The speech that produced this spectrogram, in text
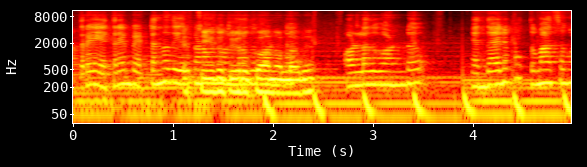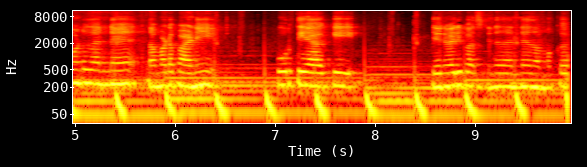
അത്രയും എത്രയും പെട്ടെന്ന് ചെയ്തു തീർക്കുക എന്നുള്ളത്. ഉള്ളത് കൊണ്ട് എന്തായാലും പത്ത് മാസം കൊണ്ട് തന്നെ നമ്മുടെ പണി പൂർത്തിയാക്കി ജനുവരി ഫസ്റ്റിന് തന്നെ നമുക്ക്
